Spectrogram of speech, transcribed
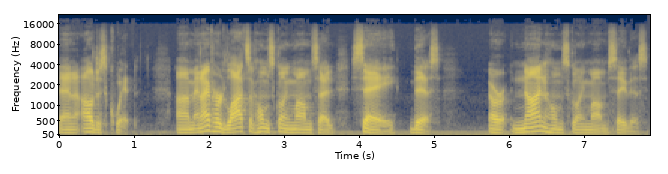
then I'll just quit. Um, and I've heard lots of homeschooling moms said say this, or non-homeschooling moms say this.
